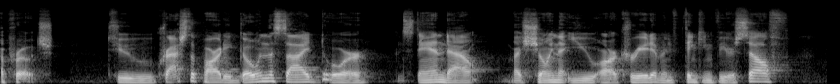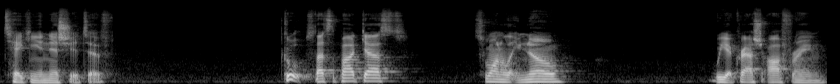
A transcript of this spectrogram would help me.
approach to crash the party, go in the side door, and stand out by showing that you are creative and thinking for yourself, taking initiative. Cool. So that's the podcast. Just want to let you know we at Crash offering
